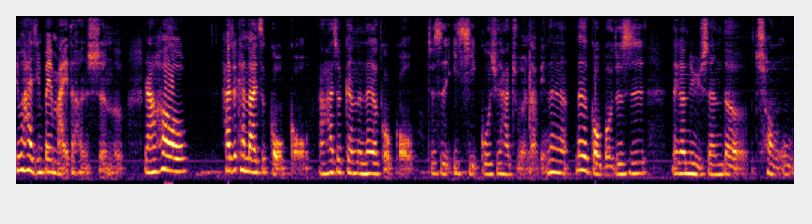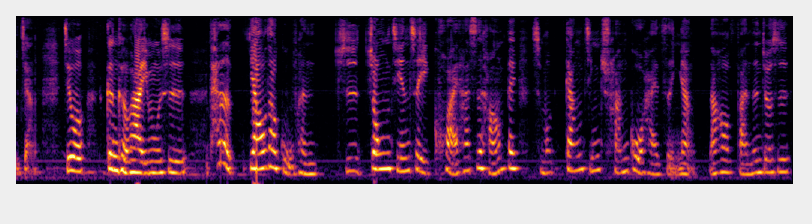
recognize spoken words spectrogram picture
因为他已经被埋得很深了。然后。他就看到一只狗狗，然后他就跟着那个狗狗，就是一起过去他主人那边。那个那个狗狗就是那个女生的宠物，这样。结果更可怕的一幕是，他的腰到骨盆之中间这一块，他是好像被什么钢筋穿过还是怎样，然后反正就是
